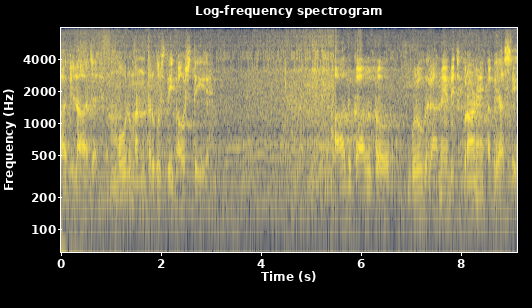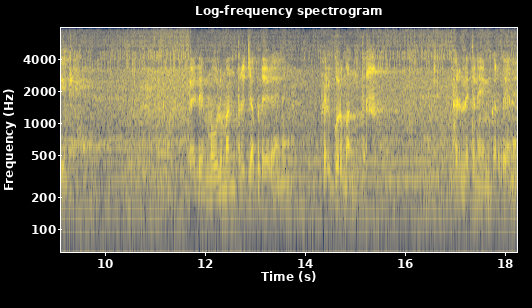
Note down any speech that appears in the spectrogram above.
ਦਾ ਇਲਾਜ ਹੈ। ਮੂਲ ਮੰਤਰ ਉਸ ਦੀ ਔਸ਼ਧੀ ਹੈ। ਆਦ ਕਾਲ ਤੋਂ ਗੁਰੂ ਘਰਾਣੇ ਵਿੱਚ ਪੁਰਾਣੇ ਅਭਿਆਸੀ ਪਹਿਲੇ ਮੂਲ ਮੰਤਰ ਜਪਦੇ ਰਹੇ ਨੇ ਫਿਰ ਗੁਰ ਮੰਤਰ ਫਿਰ ਨਿਤਨੇਮ ਕਰਦੇ ਨੇ।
